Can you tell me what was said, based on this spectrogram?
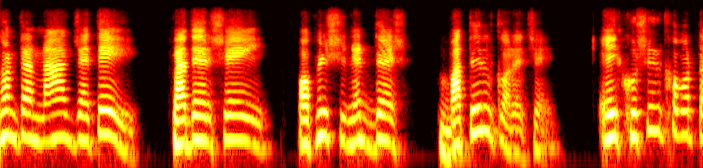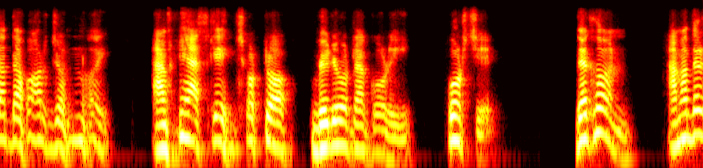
ঘণ্টা না যেতেই তাদের সেই অফিস নির্দেশ বাতিল করেছে। এই খুশির খবরটা দেওয়ার জন্যই আমি আজকে এই ছোট্ট ভিডিওটা করি, করছি। দেখুন, আমাদের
